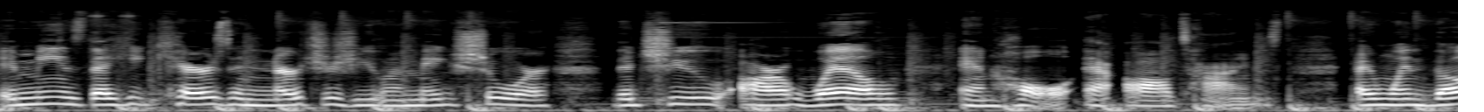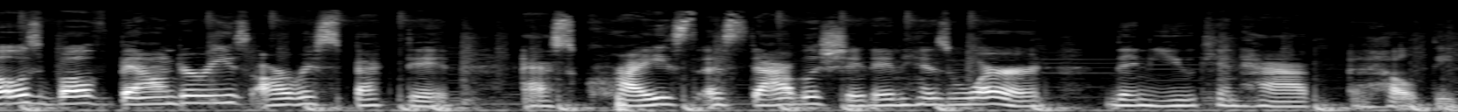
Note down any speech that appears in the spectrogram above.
It means that he cares and nurtures you and makes sure that you are well and whole at all times. And when those both boundaries are respected, as Christ established it in his word, then you can have a healthy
